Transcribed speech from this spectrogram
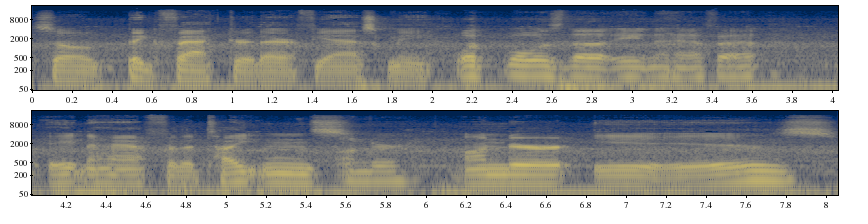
So big factor there, if you ask me. What what was the eight and a half at Eight and a half for the Titans. under? Under is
